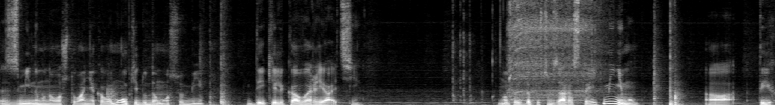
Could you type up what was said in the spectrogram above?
змінимо налаштування кавомолки, додамо собі декілька варіацій. Ну, тобто, допустимо, зараз стоїть мінімум а, тих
